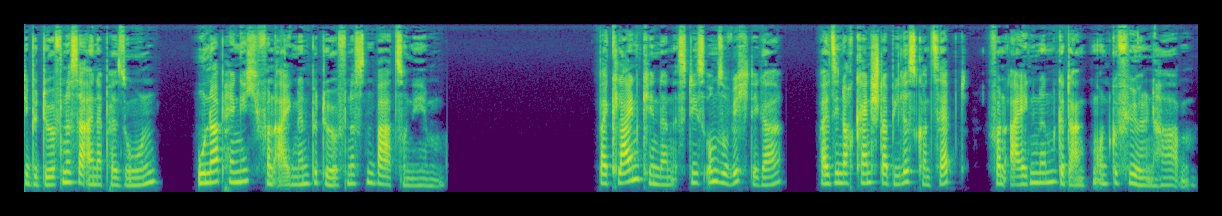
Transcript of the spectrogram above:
die Bedürfnisse einer Person unabhängig von eigenen Bedürfnissen wahrzunehmen. Bei Kleinkindern ist dies umso wichtiger, weil sie noch kein stabiles Konzept von eigenen Gedanken und Gefühlen haben.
